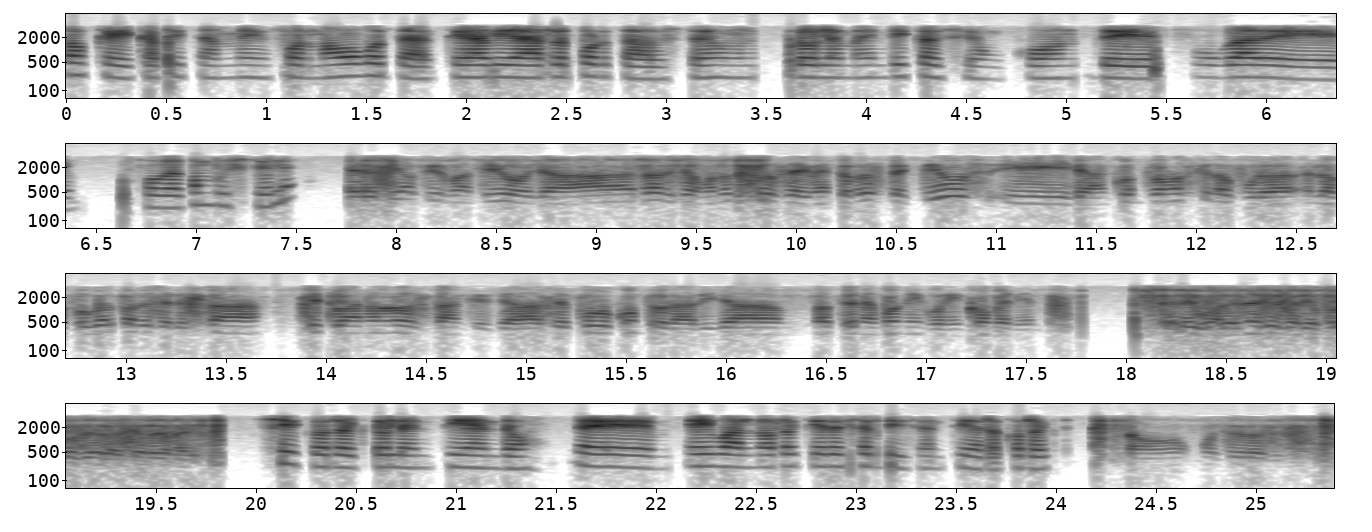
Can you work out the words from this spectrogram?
Ok, capitán, me informa Bogotá que había reportado usted un problema de indicación con de fuga de fuga de combustible. Eh, sí, afirmativo, ya realizamos los procedimientos respectivos y ya encontramos que la fuga, la fuga al parecer está situada en los tanques, ya se pudo controlar y ya no tenemos ningún inconveniente. Pero igual es necesario proceder hacia Río Negro. Sí, correcto, le entiendo. Eh, e igual no requiere servicio en tierra, correcto. No, muchas gracias.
